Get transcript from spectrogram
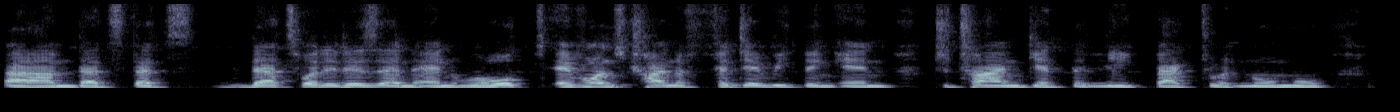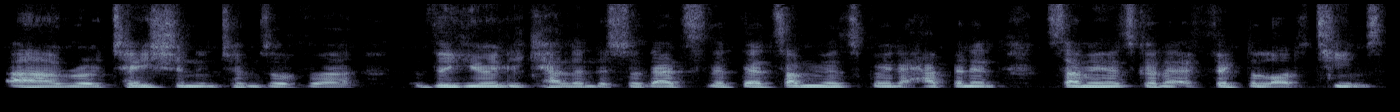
um, that's that's that's what it is, and and we're all everyone's trying to fit everything in to try and get the league back to a normal uh, rotation in terms of uh, the yearly calendar. So that's that, that's something that's going to happen and something that's going to affect a lot of teams.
